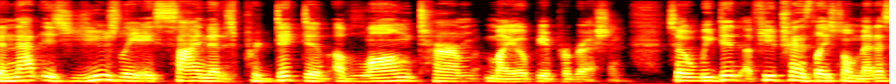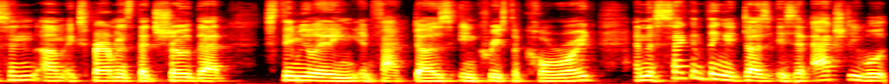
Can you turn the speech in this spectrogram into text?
then that is usually a sign that is predictive of long-term myopia progression. So we did a few translational medicine um, experiments that showed that stimulating, in fact, does increase the choroid. And the second thing it does is it actually will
